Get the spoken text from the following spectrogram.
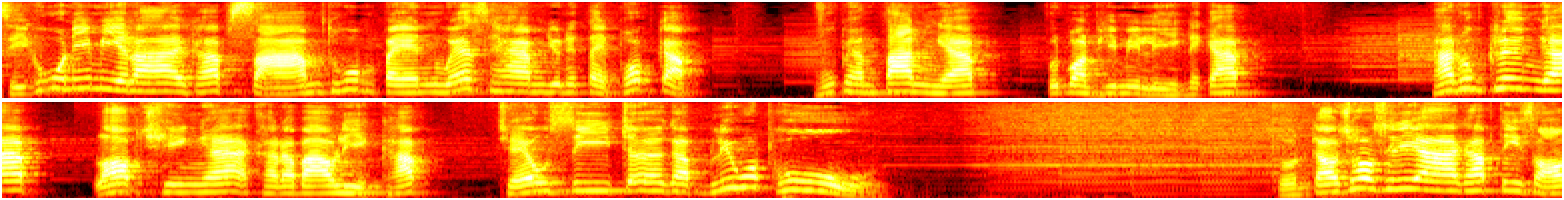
สี่คู่นี้มีรายครับสามทุ่มเป็นเวสต์แฮมยูไนเต็ดพบกับวูแฮมตันครับฟุตบอลพรีเมียร์ลีกนะครับ ห้าทุ่มครึ่งครับ รอบชิงฮะคาราบาวลีกครับ เชลซีเจอกับลิเวอร์พูลส่วนเกาโชซิเลียครับตีสอง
